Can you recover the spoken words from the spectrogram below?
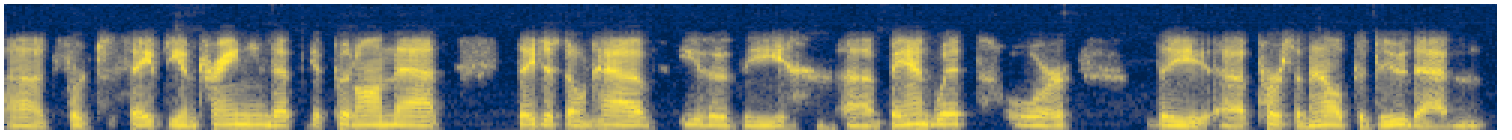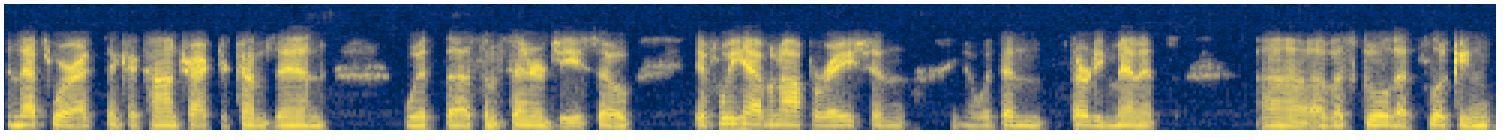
uh, for safety and training that get put on that, they just don't have either the uh, bandwidth or the uh, personnel to do that, and, and, that's where I think a contractor comes in with uh, some synergy. So if we have an operation, you know, within 30 minutes uh, of a school that's looking,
